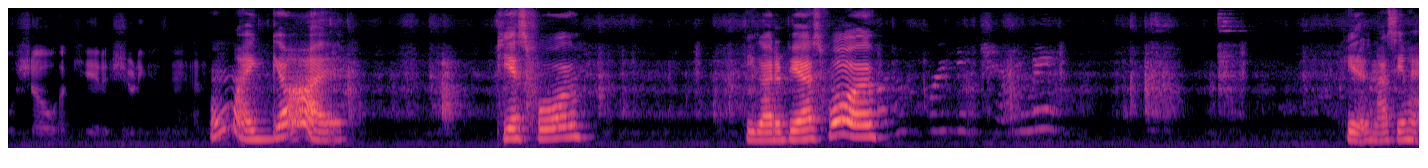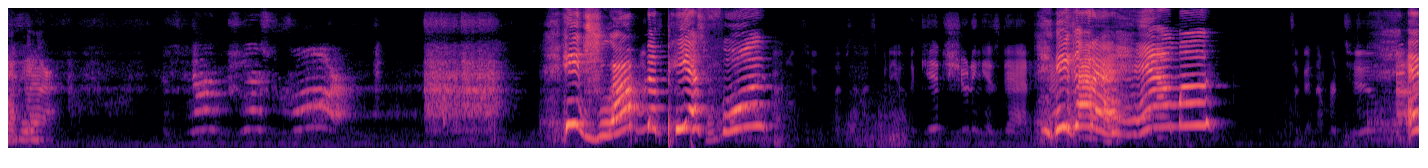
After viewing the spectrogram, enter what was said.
will show a kid shooting his dad. Oh my god. PS4. He got a PS4. Are you freaking kidding me? He does not seem happy. It's not PS4. He dropped the PS4? Final two clips in this video. The kid shooting his dad. He got a hammer? Let's look at number two. And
